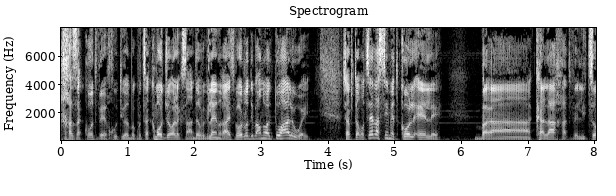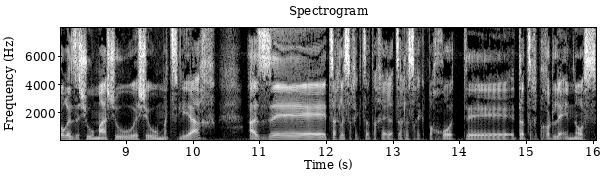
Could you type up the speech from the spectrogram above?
חזקות ואיכותיות בקבוצה, כמו ג'ו אלכסנדר וגלן רייס, ועוד לא דיברנו על טו הלווי. עכשיו, כשאתה רוצה לשים את כל אלה בקלחת וליצור איזשהו משהו שהוא מצליח, אז uh, צריך לשחק קצת אחרת, צריך לשחק פחות, uh, אתה צריך פחות לאנוס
